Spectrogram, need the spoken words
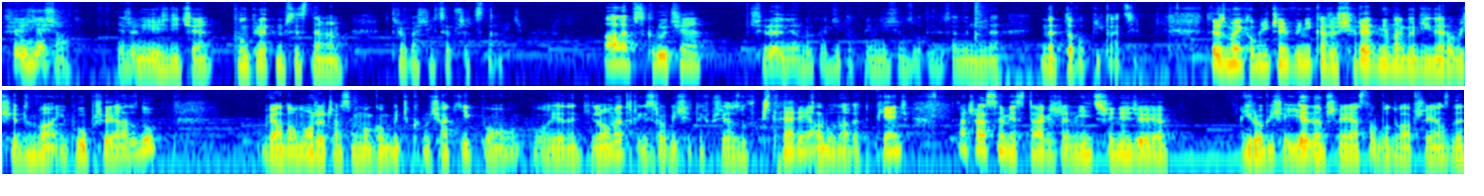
60, jeżeli jeździcie konkretnym systemem, który właśnie chcę przedstawić. Ale w skrócie średnio wychodzi to 50 zł za godzinę netto w aplikacji. Też z moich obliczeń wynika, że średnio na godzinę robi się 2,5 przejazdu. Wiadomo, że czasem mogą być króciaki po, po 1 km i zrobi się tych przejazdów 4 albo nawet 5, a czasem jest tak, że nic się nie dzieje i robi się jeden przejazd albo dwa przejazdy,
